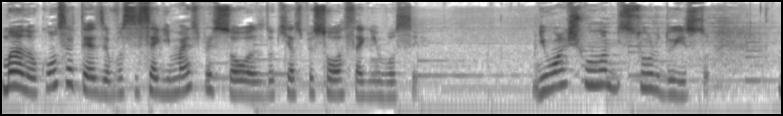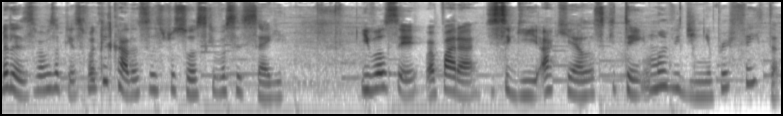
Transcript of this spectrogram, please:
Mano, com certeza você segue mais pessoas do que as pessoas seguem você. E eu acho um absurdo isso. Beleza, você vai fazer o quê? Você vai clicar nessas pessoas que você segue. E você vai parar de seguir aquelas que têm uma vidinha perfeita.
